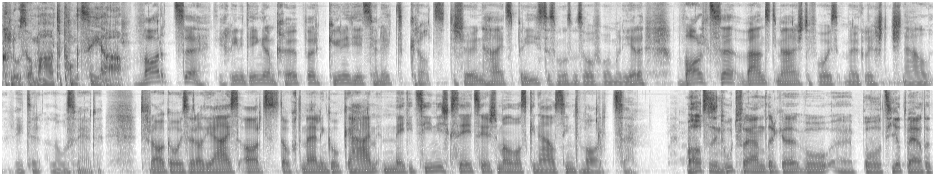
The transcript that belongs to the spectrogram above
Closomat.ch Warzen, die kleinen Dinge am Körper, gewinnen jetzt ja nicht gerade den Schönheitspreis, das muss man so formulieren. Warzen wollen die meisten von uns möglichst schnell wieder loswerden. Die Frage unserer Radio 1 Arzt Dr. Merlin Guggenheim, medizinisch gesehen zuerst einmal, was genau sind Warzen? Warzen sind Hautveränderungen, die äh, provoziert werden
